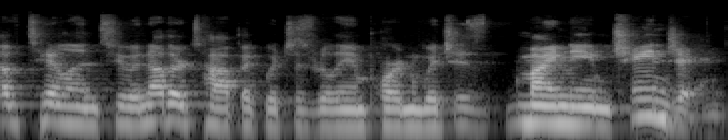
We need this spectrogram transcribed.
dovetail into another topic, which is really important, which is my name changing.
